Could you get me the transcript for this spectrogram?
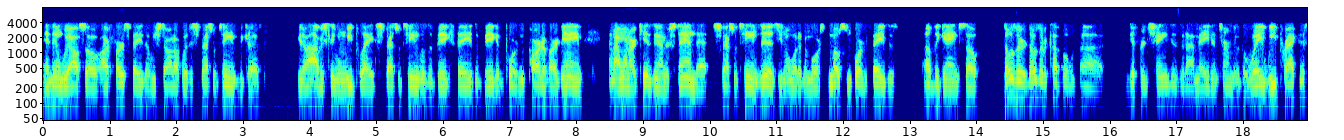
And then we also, our first phase that we start off with is special teams because, you know, obviously when we played, special teams was a big phase, a big important part of our game. And I want our kids to understand that special teams is, you know, one of the most most important phases of the game. So those are those are a couple uh, different changes that I made in terms of the way we practice,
